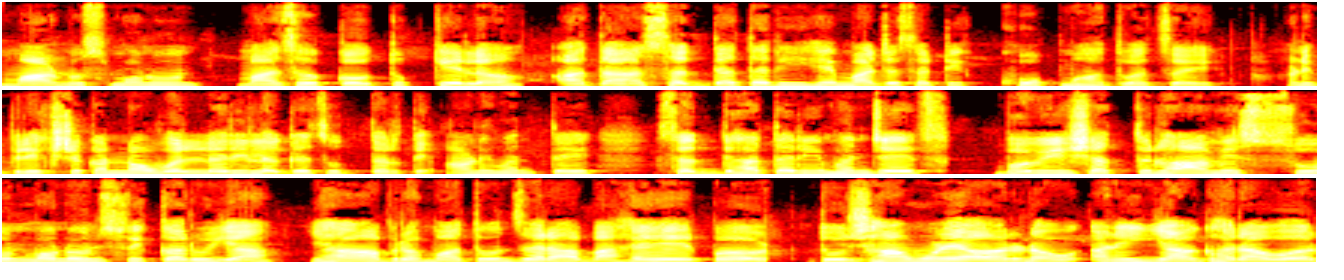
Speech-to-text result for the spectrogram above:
माणूस म्हणून माझं कौतुक केलं. आता सध्या तरी हे माझ्यासाठी खूप महत्वाचं आहे. आणि प्रेक्षकांना वल्लरी लगेच उत्तरते आणि म्हणते सध्या तरी म्हणजेच भविष्यात तुला आम्ही सून म्हणून स्वीकारूया. ह्या भ्रमातून जरा बाहेर पड. तुझ्यामुळे अर्णव आणि या घरावर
